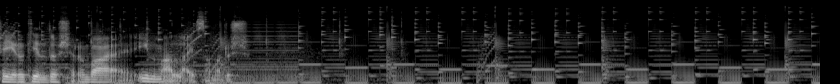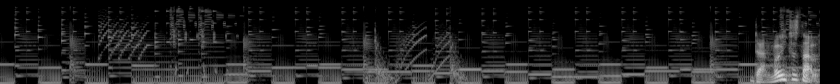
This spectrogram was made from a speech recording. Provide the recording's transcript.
tjejer och killduschar, de bara in med alla i samma dusch. Den var ju inte snäll.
